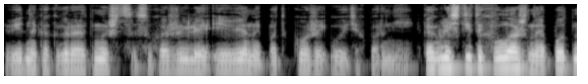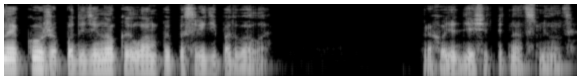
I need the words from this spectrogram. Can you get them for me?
Видно, как играют мышцы, сухожилия и вены под кожей у этих парней. Как блестит их влажная, потная кожа под одинокой лампой посреди подвала. Проходит 10-15 минут.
